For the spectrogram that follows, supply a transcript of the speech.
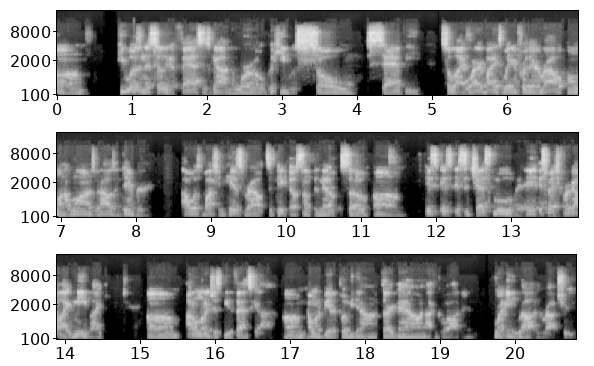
Um, he wasn't necessarily the fastest guy in the world, but he was so savvy. So like, where everybody's waiting for their route on one-on-ones, when I was in Denver, I was watching his route to pick up something else. So um, it's, it's it's a chess move, and especially for a guy like me. Like um, I don't want to just be the fast guy. Um, I want to be able to put me down on third down. I can go out and run any route in the route tree.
